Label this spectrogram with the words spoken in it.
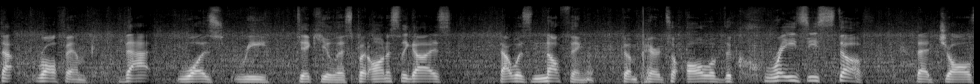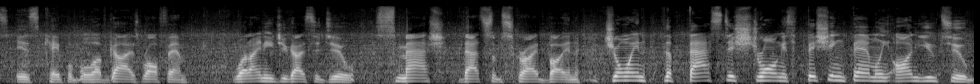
that raw fam, that was ridiculous. But honestly guys, that was nothing compared to all of the crazy stuff that Jaws is capable of. Guys, raw fam, what I need you guys to do, smash that subscribe button. Join the fastest, strongest fishing family on YouTube.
